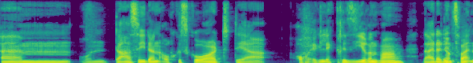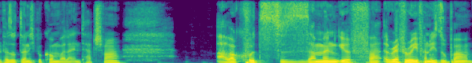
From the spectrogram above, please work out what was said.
ähm, und Darcy dann auch gescored, der auch elektrisierend war. Leider ja. den zweiten Versuch da nicht bekommen, weil er in Touch war. Aber kurz zusammengefasst, Referee fand ich super,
